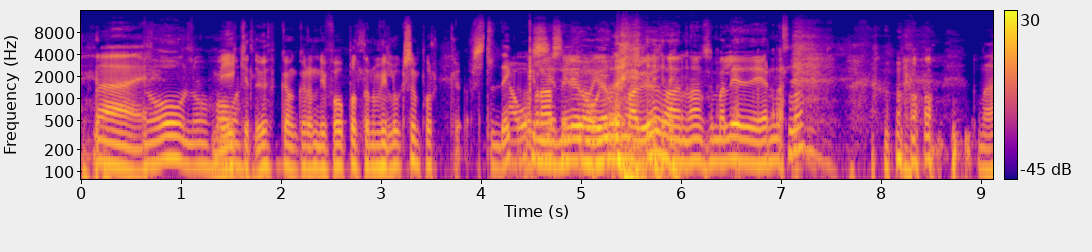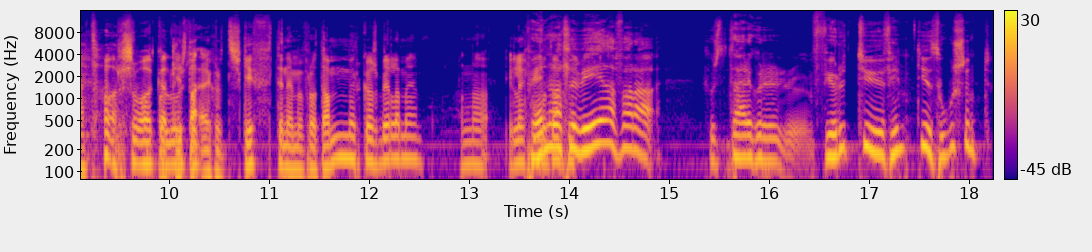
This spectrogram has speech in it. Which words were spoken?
Nei, Nú, nú mikill uppgangur hann í fótboltanum í Luxemburg Já, og er hann sem að liði er náttúrulega. Þetta var svakal og geta eitthvað skiptin eða frá Danmörk að spila með þeim, hann að í leiknum Hvernig ætlum við að fara þú veist, það er einhverjir 40-50 þúsund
